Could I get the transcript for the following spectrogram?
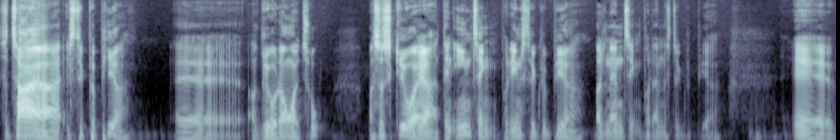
så tager jeg et stykke papir øh, og river det over i to, og så skriver jeg den ene ting på det ene stykke papir, og den anden ting på det andet stykke papir. Øh,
